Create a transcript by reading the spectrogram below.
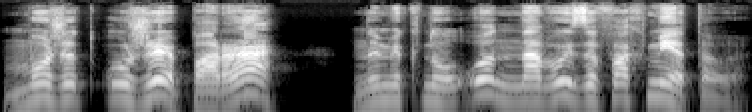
Может, уже пора? Намекнул он на вызов Ахметова.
